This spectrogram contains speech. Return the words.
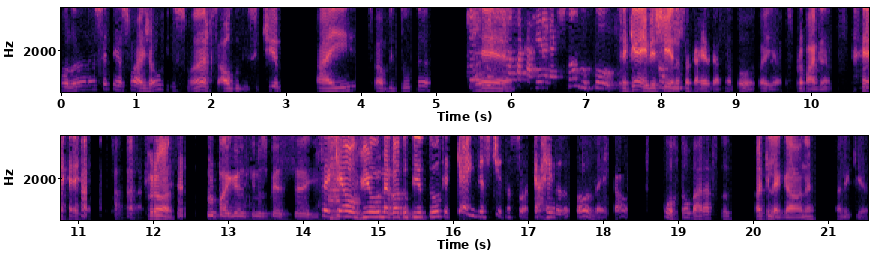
rolando. Aí você pensa, ah, já ouvi isso antes, algo desse tipo. Aí, o Bituca. Quer é... investir na sua carreira gastando pouco? Você quer investir na sua carreira gastando pouco? Aí, ó, as propagandas. Pronto. Propagandas que nos perseguem. Você quer ouvir o negócio do Bituca? Quer investir na sua carreira? Pô, velho, cortou o barato todo. Olha que legal, né? Olha aqui, ó.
